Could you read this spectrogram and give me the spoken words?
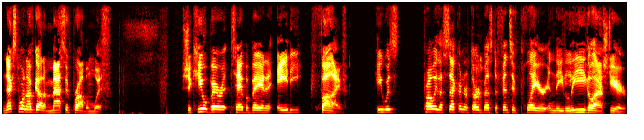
Next one I've got a massive problem with. Shaquille Barrett, Tampa Bay, at an 85. He was probably the second or third best defensive player in the league last year.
